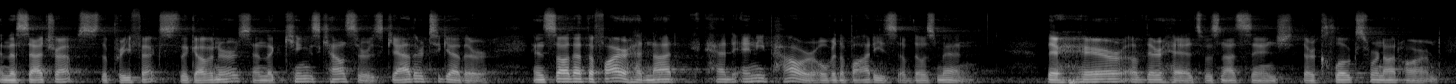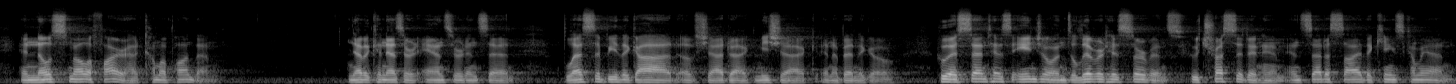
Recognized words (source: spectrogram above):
and the satraps, the prefects, the governors, and the king's counselors gathered together and saw that the fire had not had any power over the bodies of those men. Their hair of their heads was not singed, their cloaks were not harmed, and no smell of fire had come upon them. Nebuchadnezzar answered and said, Blessed be the God of Shadrach, Meshach, and Abednego, who has sent his angel and delivered his servants, who trusted in him and set aside the king's command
